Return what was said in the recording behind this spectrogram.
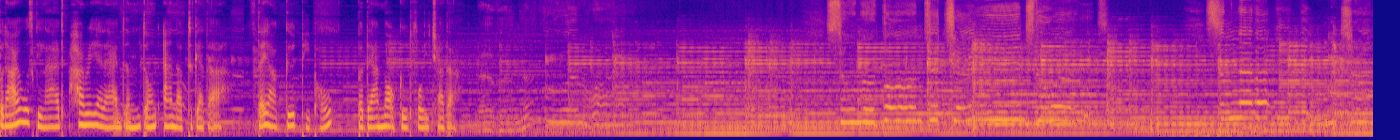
But I was glad Harry and Adam don't end up together. They are good people, but they are not good for each other. Some are born to change the world. Some never even try.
